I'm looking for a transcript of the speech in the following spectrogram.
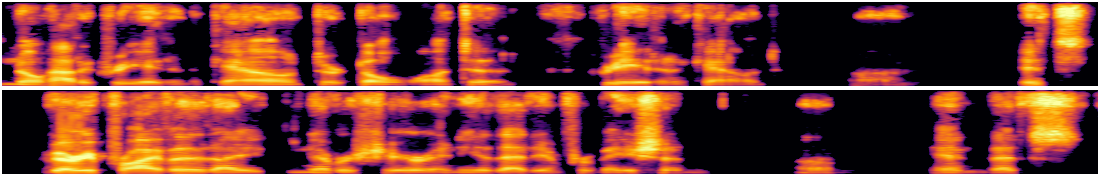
know how to create an account or don't want to create an account. Uh, it's very private. I never share any of that information. Um, and that's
